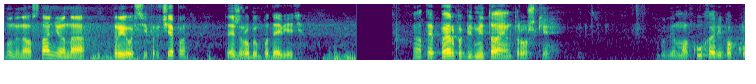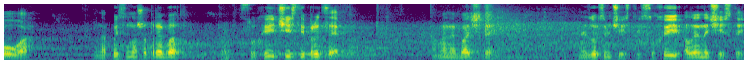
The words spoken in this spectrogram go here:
ну не на останню, а на три осі причепа теж робимо по 9. А тепер попідмітаємо трошки. Буде макуха ріпакова. І написано, що треба сухий чистий прицеп. У мене, бачите, не зовсім чистий. Сухий, але не чистий.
